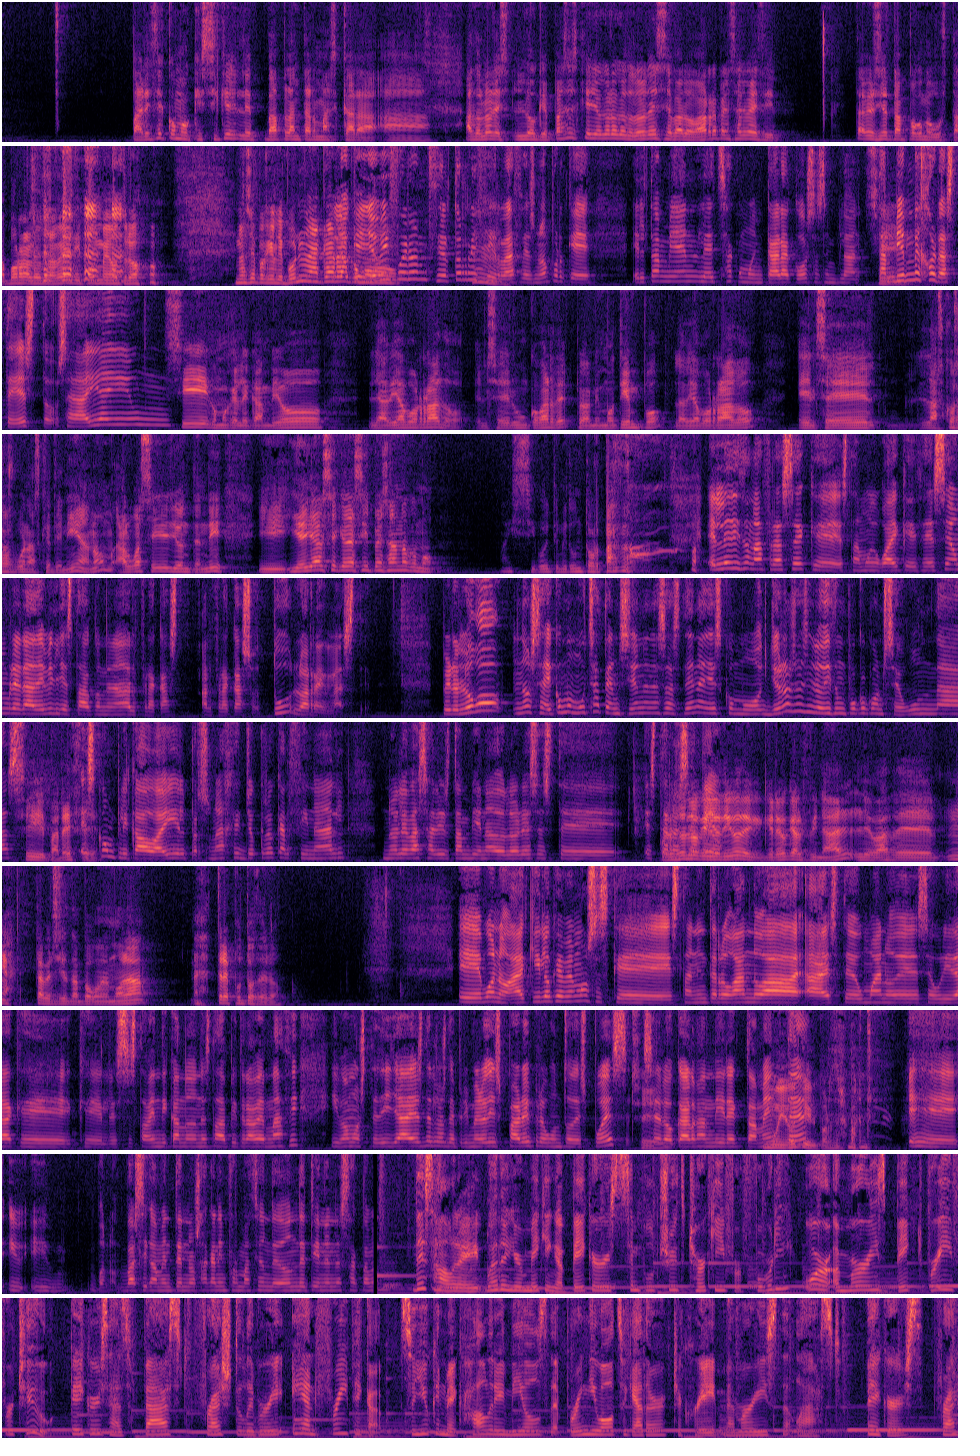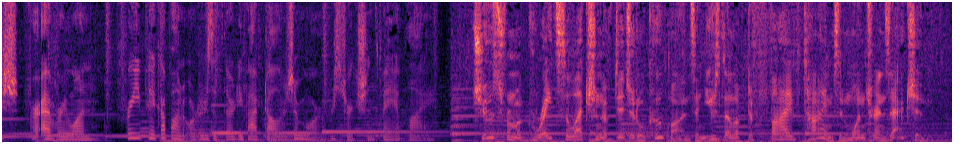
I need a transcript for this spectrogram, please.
parece como que sí que le va a plantar más cara a, a Dolores. Lo que pasa es que yo creo que Dolores se va, lo va a repensar y va a decir, esta versión tampoco me gusta, bórralo otra vez y ponme otro. No sé, porque le pone una cara Lo que como... yo vi fueron ciertos rifirrafes, ¿no? Porque él también le echa como en cara cosas en plan, Sí. también mejoraste esto. O sea, ahí hay un... Sí, como que le cambió, le había borrado el ser un cobarde, pero al mismo tiempo le había borrado el ser las cosas buenas que tenía, ¿no? Algo así yo entendí. Y, y ella se queda así pensando como, ay, si voy te meto un tortazo. Él le dice una frase que está muy guay, que dice, ese hombre era débil y estaba condenado al fracaso, al fracaso. tú lo arreglaste. Pero luego, no sé, hay como mucha tensión en esa escena y es como, yo no sé si lo dice un poco con segundas. Sí, parece. Es complicado ahí el personaje. Yo creo que al final no le va a salir tan bien a Dolores este, este Por eso es lo que reseteo. yo digo, de que creo que al final le va a hacer, "Ña, esta versión tampoco me mola, eh, 3.0. Eh, bueno, aquí lo que vemos es que están interrogando a, a este humano de seguridad que, que les estaba indicando dónde estaba Peter Abernathy y vamos, Teddy ya es de los de primero disparo y pregunto después, Sí. se lo cargan directamente. Muy útil, por otra parte. Eh, y, y, bueno, básicamente no sacan información de dónde tienen exactamente. This holiday, whether you're making a Baker's Simple Truth turkey for 40 or a Murray's Baked Brie for 2, Baker's has fast, fresh delivery and free pickup, so you can make holiday meals that bring you all together to create memories that last. Baker's, fresh for everyone. Free pickup on orders of $35 or more. Restrictions may apply. Choose from a great selection of digital coupons and use them up to five times in one transaction.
